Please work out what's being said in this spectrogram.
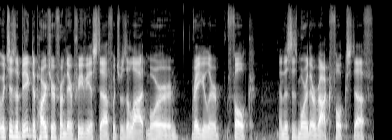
which is a big departure from their previous stuff, which was a lot more regular folk, and this is more their rock folk stuff.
